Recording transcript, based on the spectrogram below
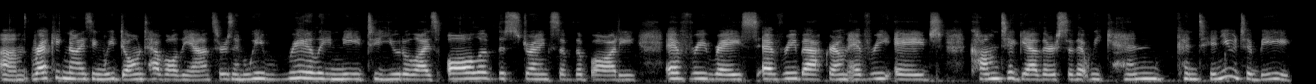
um, recognizing we don't have all the answers and we really need to utilize all of the strengths of the body, every race, every background, every age come together so that we can continue to be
